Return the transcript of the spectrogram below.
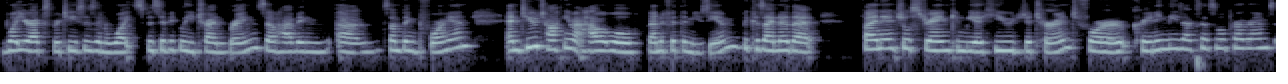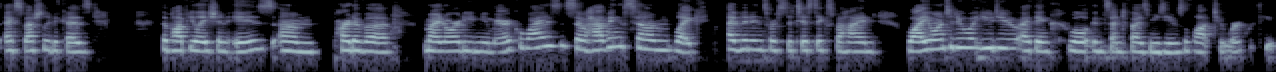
what your expertise is and what specifically you try and bring. So having um, something beforehand, and two, talking about how it will benefit the museum because I know that financial strain can be a huge deterrent for creating these accessible programs, especially because the population is um, part of a minority numerical wise. So having some like evidence or statistics behind why you want to do what you do, I think will incentivize museums a lot to work with you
